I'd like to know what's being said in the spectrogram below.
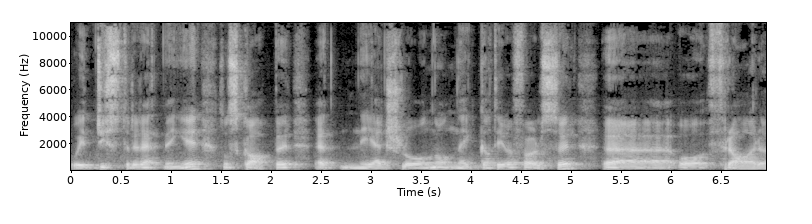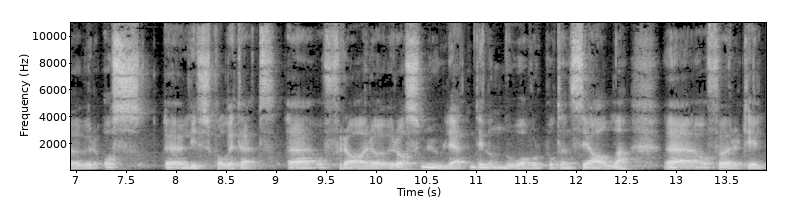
og i dystre retninger, som skaper et nedslående og negative følelser, eh, og frarøver oss livskvalitet. Eh, og frarøver oss muligheten til å nå vårt potensial eh, og fører til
